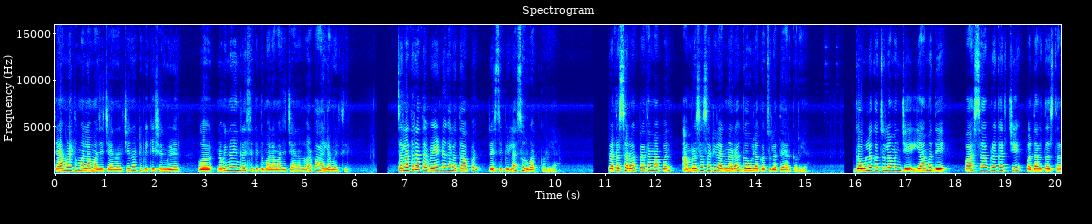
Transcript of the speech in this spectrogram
त्यामुळे तुम्हाला माझ्या चॅनलचे नोटिफिकेशन मिळेल व नवीन नवीन रेसिपी तुम्हाला माझ्या चॅनलवर पाहायला मिळतील. चला तर आता वेळ न घालवता आपण रेसिपीला सुरुवात करूया. तर आता सर्वात प्रथम आपण आमरसासाठी लागणारा गौला कचुला तयार करूया. गौला कचुला म्हणजे यामध्ये पाच सहा प्रकारचे पदार्थ असतात.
